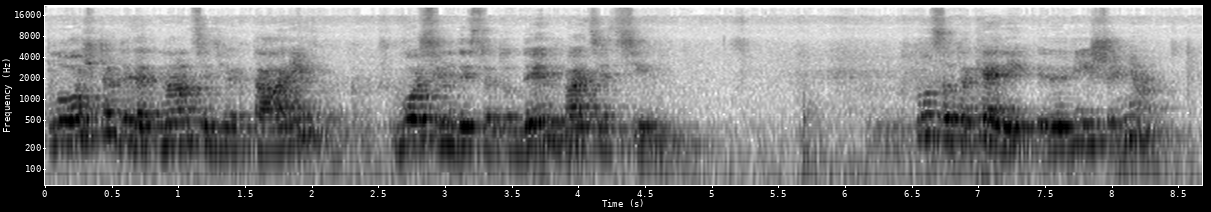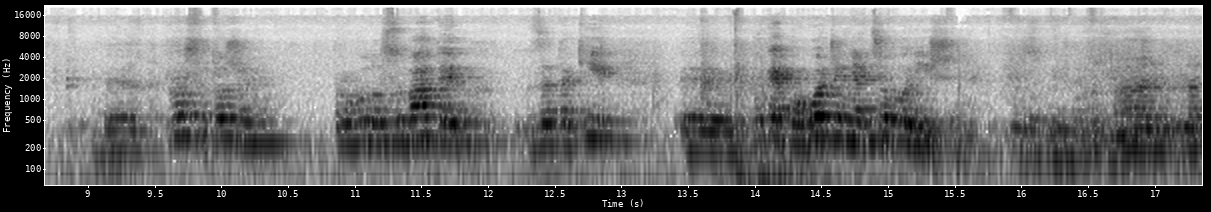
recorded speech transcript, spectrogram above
площа 19 гектарів 81,27. Хто за таке рішення? Е, Прошу теж проголосувати за такі, е, таке погодження цього рішення. А на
